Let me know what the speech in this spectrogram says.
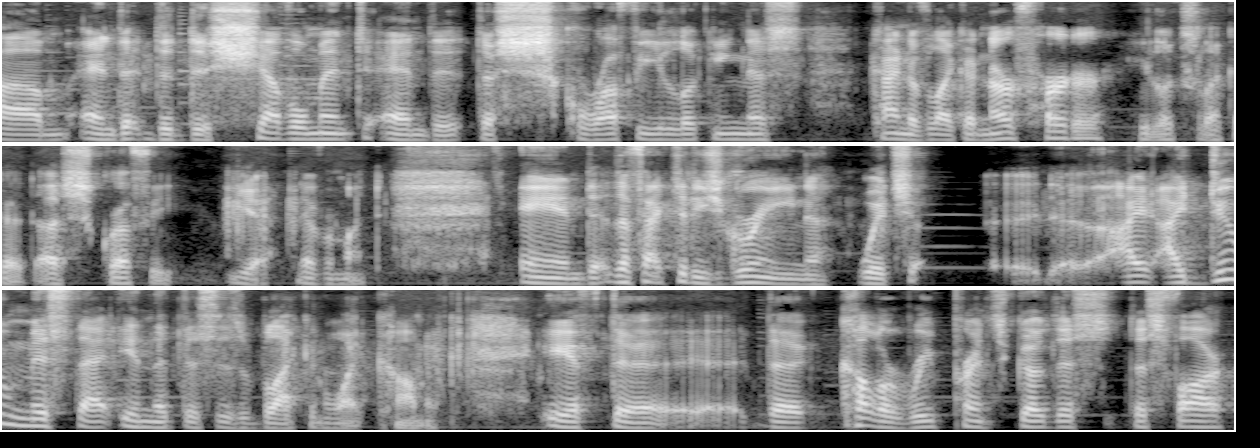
Um, and the, the dishevelment and the, the scruffy lookingness, kind of like a nerf herder. He looks like a, a scruffy. Yeah, never mind. And the fact that he's green, which I, I do miss that in that this is a black and white comic. If the the color reprints go this this far,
